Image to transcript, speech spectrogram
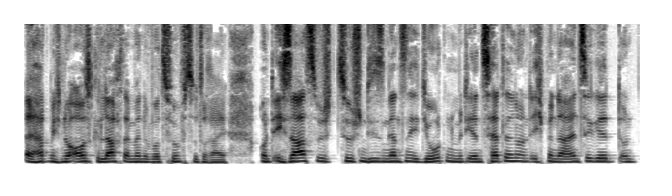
Er hat mich nur ausgelacht, am Ende wurde es 5 zu 3. Und ich saß zwischen diesen ganzen Idioten mit ihren Zetteln und ich bin der Einzige und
